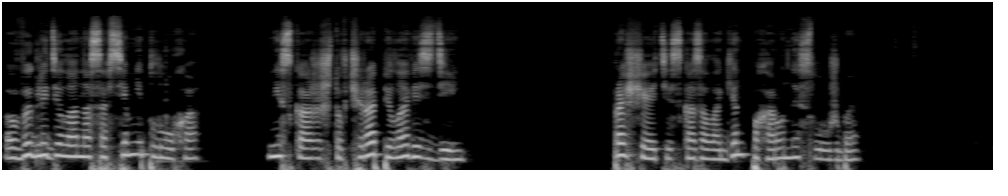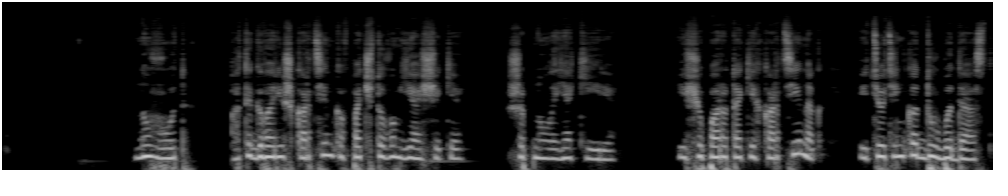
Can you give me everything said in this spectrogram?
выглядела она совсем неплохо. Не скажешь, что вчера пила весь день. «Прощайтесь», — сказал агент похоронной службы. «Ну вот, а ты говоришь, картинка в почтовом ящике», — шепнула я Кире. «Еще пару таких картинок, и тетенька дуба даст.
